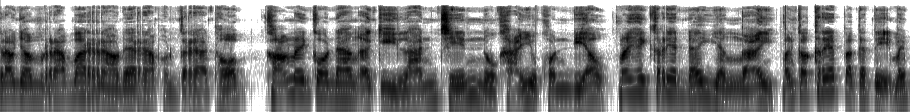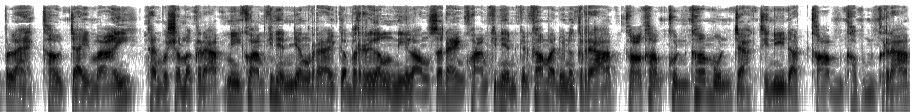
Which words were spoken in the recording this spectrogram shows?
เรายอมรับว่าเราได้รับผลกระทบของในโกดังอากี่ล้านชิ้น หนูขายอยู่คนเดียว ไม่ให้เครียดได้ยังไง มันก็เครียดปกติไม่แปลกเข้าใจไหมท่านผู้ชมครับ มีความคิดเห็นอย่างไรกับเรื่องนี้ลองแสดงความคิดเห็นกันเข้ามาดูนะครับ ขอขอบคุณข้อมูลจากที่นี่ .com ขอบคุณครับ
